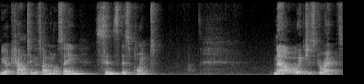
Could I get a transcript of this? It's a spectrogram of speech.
we are counting the time, we're not saying since this point. Now, which is correct?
